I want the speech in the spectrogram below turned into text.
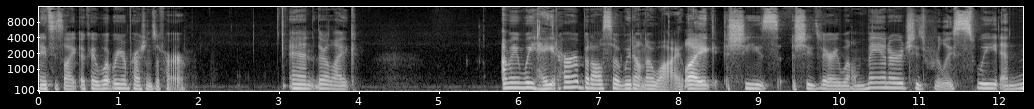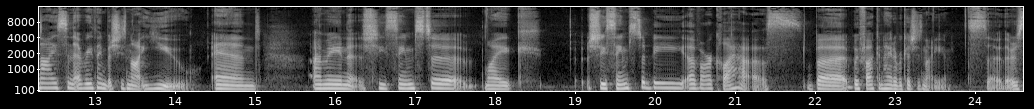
Nancy's like, "Okay, what were your impressions of her?" And they're like, I mean, we hate her, but also we don't know why. Like she's she's very well mannered, she's really sweet and nice and everything, but she's not you. And I mean, she seems to like she seems to be of our class, but we fucking hate her because she's not you. So there's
